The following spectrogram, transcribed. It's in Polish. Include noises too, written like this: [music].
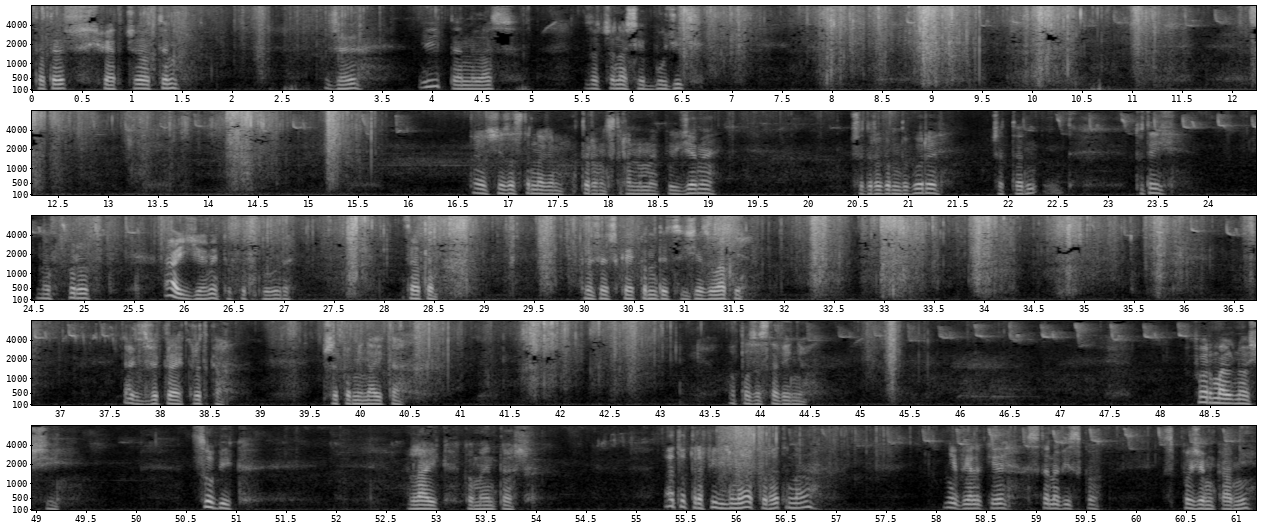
To też świadczy o tym, że i ten las zaczyna się budzić. Teraz się zastanawiam, którą stroną my pójdziemy. Czy drogą do góry, czy ten tutaj no wprost. A idziemy tu pod górę. Co tam? Troszeczkę kondycji się złapie. Jak zwykle krótka przypominajka o pozostawieniu formalności. Subik like, komentarz. A tu trafiliśmy akurat na niewielkie stanowisko z poziomkami.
